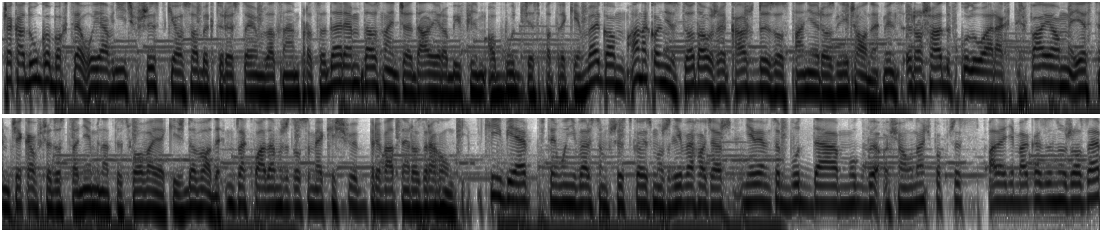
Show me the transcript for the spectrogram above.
Czeka długo, bo chce ujawnić wszystkie osoby, które stoją za całym procederem. Dał znać, że dalej robi film o Buddzie z Patrykiem Wegą, a na koniec dodał, że każdy zostanie rozliczony. Więc roszady w kuluarach trwają. Jestem ciekaw, czy dostaniemy na te słowa jakieś dowody. Zakładam, że to są jakieś prywatne rozrachunki. Wie, w tym uniwersum wszystko jest możliwe, chociaż nie wiem, co Buddha mógłby osiągnąć poprzez spalenie magazynu Jose.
